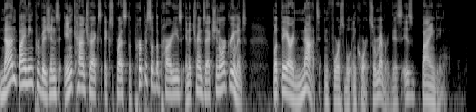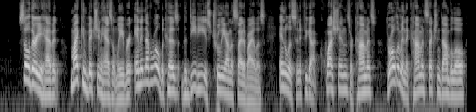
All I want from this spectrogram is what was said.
Non binding provisions in contracts express the purpose of the parties in a transaction or agreement, but they are not enforceable in court. So remember, this is binding. So there you have it. My conviction hasn't wavered, and it never will because the DD is truly on the side of ILUS. And listen, if you got questions or comments, throw them in the comments section down below.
